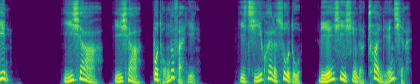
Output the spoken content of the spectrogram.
应，一下一下不同的反应，以极快的速度。联系性的串联起来，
